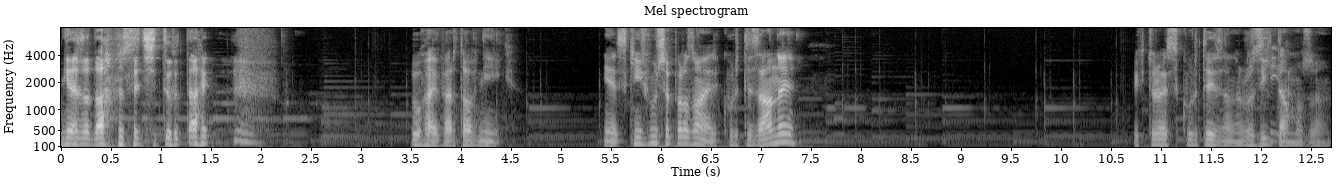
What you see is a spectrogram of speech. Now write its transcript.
Nie zadałem ci tutaj? Słuchaj, wartownik. Nie, z kimś muszę porozmawiać. Kurtyzany? Ty, Która jest kurtyzan? Rosita może.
